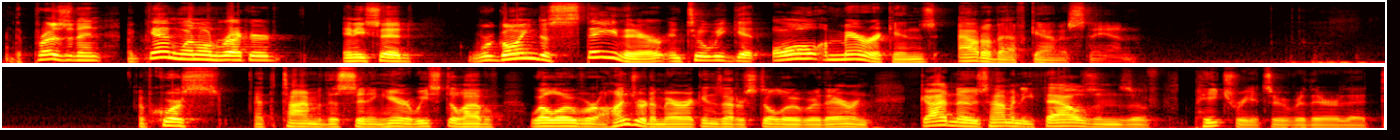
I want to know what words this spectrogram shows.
the president again went on record and he said, We're going to stay there until we get all Americans out of Afghanistan. Of course, at the time of this sitting here, we still have well over 100 Americans that are still over there, and God knows how many thousands of patriots over there that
